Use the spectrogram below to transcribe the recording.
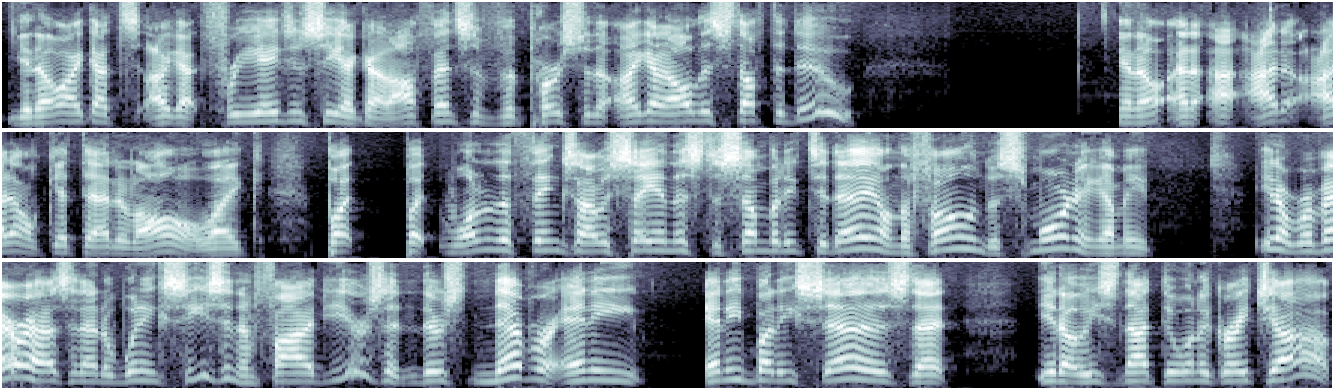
You know, I got I got free agency, I got offensive person, I got all this stuff to do. You know, and I, I, I don't get that at all. Like, but but one of the things I was saying this to somebody today on the phone this morning. I mean, you know, Rivera hasn't had a winning season in five years, and there's never any anybody says that you know he's not doing a great job.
